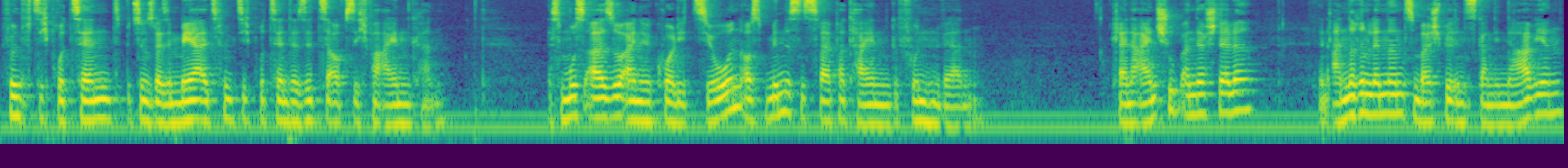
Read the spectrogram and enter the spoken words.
50 Prozent beziehungsweise mehr als 50 Prozent der Sitze auf sich vereinen kann. Es muss also eine Koalition aus mindestens zwei Parteien gefunden werden. Kleiner Einschub an der Stelle. In anderen Ländern, zum Beispiel in Skandinavien,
